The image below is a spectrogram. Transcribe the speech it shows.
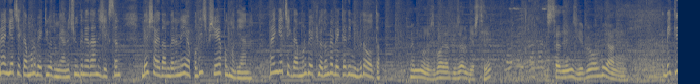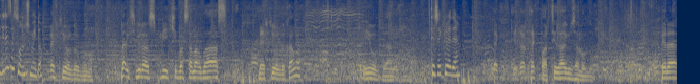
Ben gerçekten bunu bekliyordum yani. Çünkü neden diyeceksin? 5 aydan beri ne yapıldı? Hiçbir şey yapılmadı yani. Ben gerçekten bunu bekliyordum ve beklediğim gibi de oldu. Memnunuz. Bayağı güzel geçti. İstediğimiz gibi oldu yani. Beklediğiniz bir sonuç muydu? Bekliyorduk bunu. Belki biraz bir iki basamak daha az bekliyorduk ama iyi oldu yani. Teşekkür ederim. Tek iktidar, tek parti daha güzel oldu. Böyle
